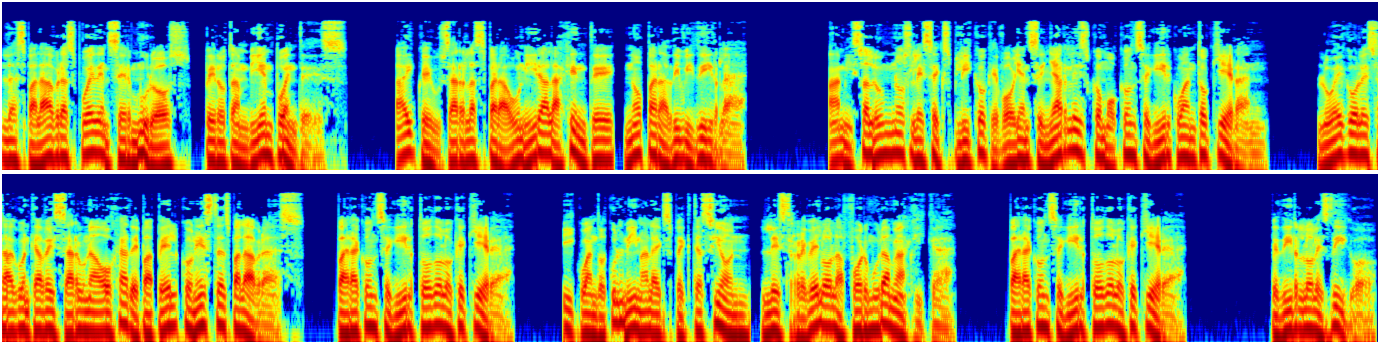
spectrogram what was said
Las palabras pueden ser muros, pero también puentes. Hay que usarlas para unir a la gente, no para dividirla. A mis alumnos les explico que voy a enseñarles cómo conseguir cuanto quieran. Luego les hago encabezar una hoja de papel con estas palabras. Para conseguir todo lo que quiera. Y cuando culmina la expectación, les revelo la fórmula mágica. Para conseguir todo lo que quiera. Pedirlo les digo.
